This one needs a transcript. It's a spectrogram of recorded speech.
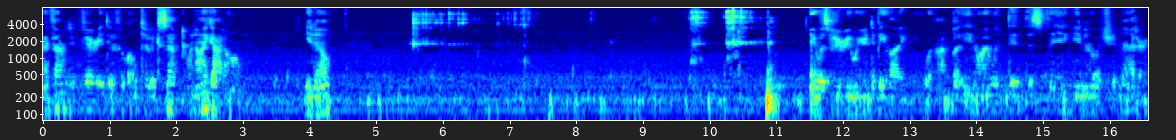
I found it very accept when I got home. You know? it was very weird to be like, well, but you know, I went did this thing, you know, it should matter.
